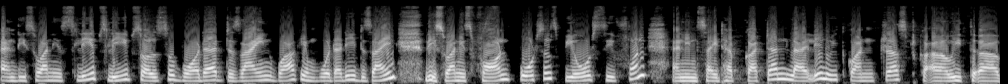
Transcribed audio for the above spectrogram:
And this one is sleeve sleeves also border design work embroidery design. This one is front portions pure chiffon. And inside have cotton lining with contrast uh, with uh,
